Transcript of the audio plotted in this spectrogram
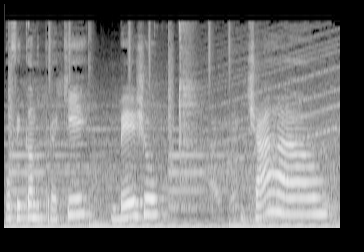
vou ficando por aqui. Beijo. Tchau!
